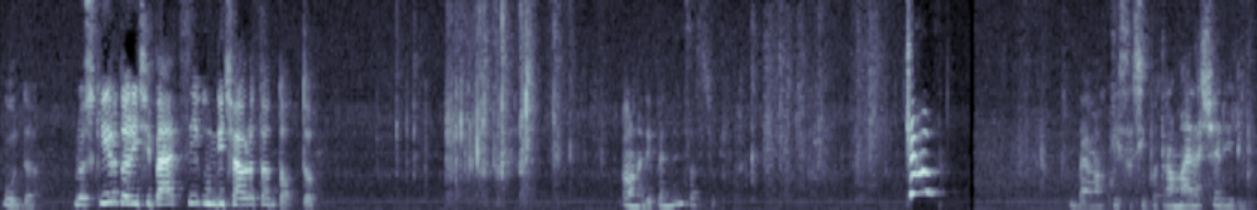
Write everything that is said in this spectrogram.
Good. Lo skir 12 pezzi, 11,88 euro. Ho una dipendenza assurda. Ciao! Beh, ma questa si potrà mai lasciare lì.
